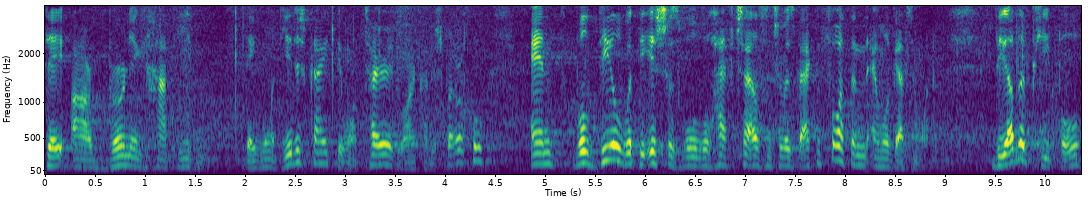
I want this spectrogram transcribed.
they are burning hot Yidden. They want Yiddishkeit, they want Torah, they want Kaddish Baruch Hu, and we'll deal with the issues. We'll, we'll have trials and shuvas back and forth, and, and we'll get somewhere. The other people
